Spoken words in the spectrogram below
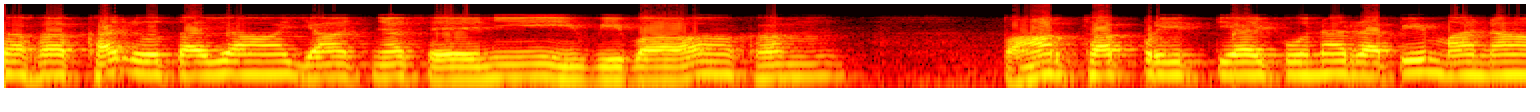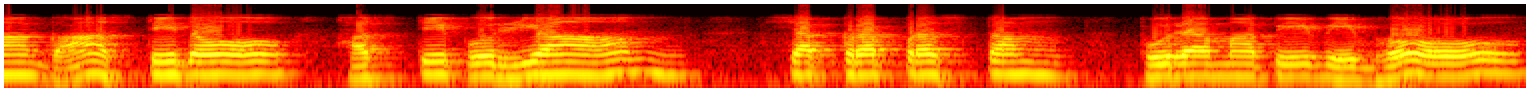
सह खलु तया याज्ञसेनी विवाहम्। पार्थप्रीत्यै पुनरपि मनागास्तिदो हस्तिपुर्यां शक्रप्रस्थं पुरमपि विभो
